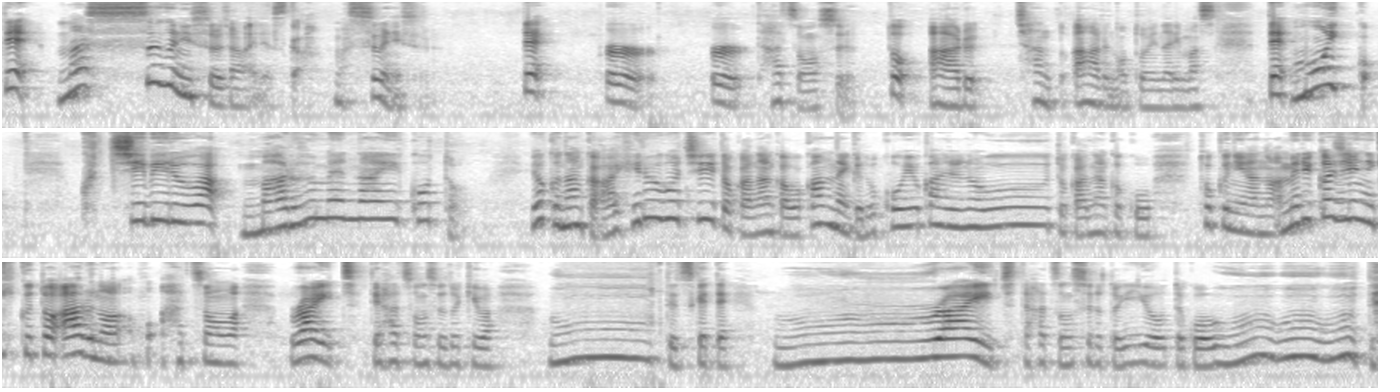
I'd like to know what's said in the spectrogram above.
で、まっすぐにするじゃないですか。まっすぐにする。で、er, er って発音すると R、ちゃんと R の音になります。で、もう一個。唇は丸めないこと。よくなんかアヒル口とかなんかわかんないけど、こういう感じのうーとかなんかこう、特にあのアメリカ人に聞くと R の発音は right って発音するときは、うーってつけて、right って発音するといいよってこう、うーうーうーって、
